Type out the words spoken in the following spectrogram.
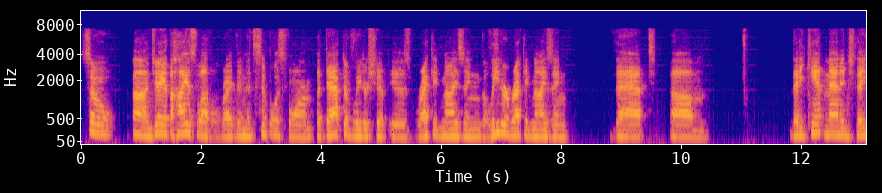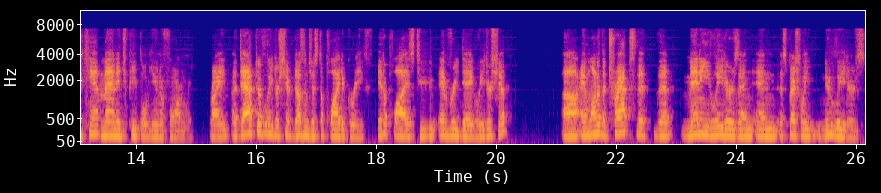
So, uh, Jay, at the highest level, right, in its simplest form, adaptive leadership is recognizing the leader recognizing that um, that he can't manage they can't manage people uniformly, right? Adaptive leadership doesn't just apply to grief; it applies to everyday leadership. Uh, and one of the traps that that many leaders and and especially new leaders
